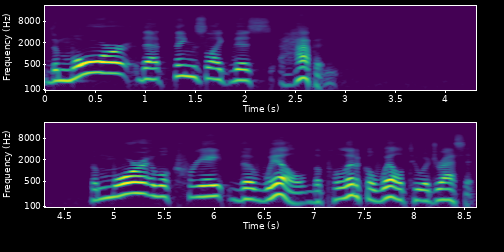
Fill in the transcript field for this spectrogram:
The more that things like this happen, the more it will create the will, the political will to address it,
